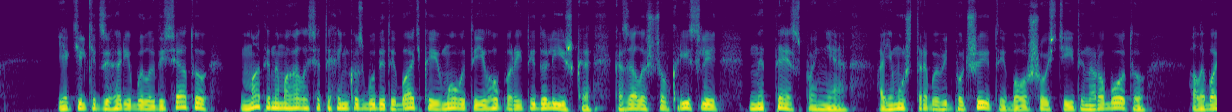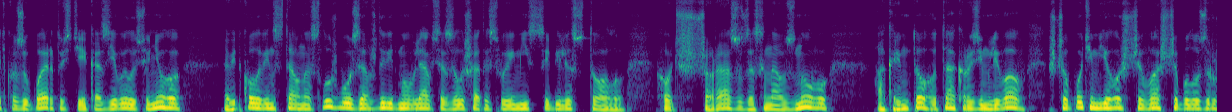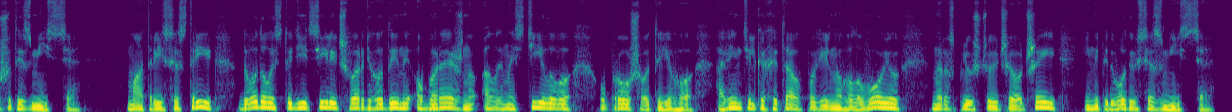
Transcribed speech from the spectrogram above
Як тільки дзигарі били десяту, мати намагалася тихенько збудити батька і вмовити його перейти до ліжка. Казали, що в кріслі не те спання, а йому ж треба відпочити, бо о шостій йти на роботу. Але батько з упертості, яка з'явилась у нього, відколи він став на службу, завжди відмовлявся залишати своє місце біля столу, хоч щоразу засинав знову, а крім того, так розімлівав, що потім його ще важче було зрушити з місця. Матері й сестрі доводилось тоді цілі чверть години обережно, але настійливо упрошувати його, а він тільки хитав повільно головою, не розплющуючи очей, і не підводився з місця.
